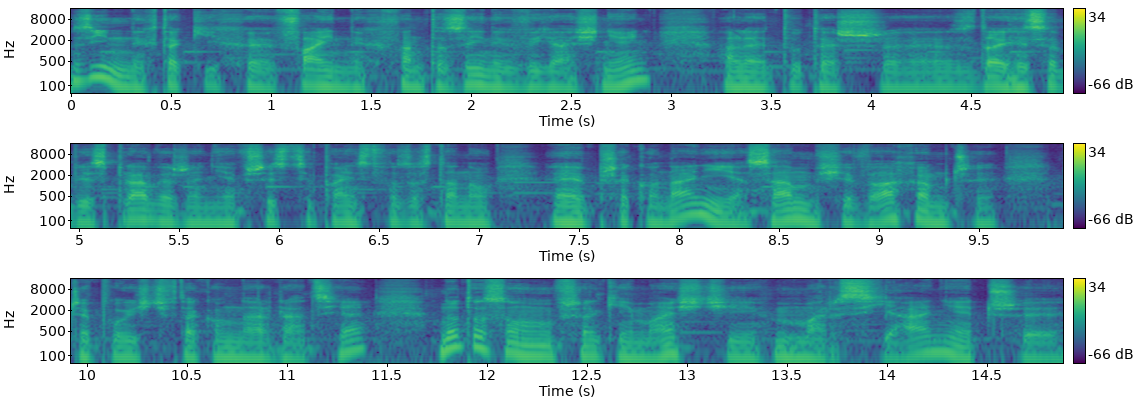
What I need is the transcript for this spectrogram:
Z innych takich e, fajnych, fantazyjnych wyjaśnień, ale tu też e, zdaję sobie sprawę, że nie wszyscy Państwo zostaną e, przekonani. Ja sam się waham, czy, czy pójść w taką narrację. No to są wszelkiej maści Marsjanie, czy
